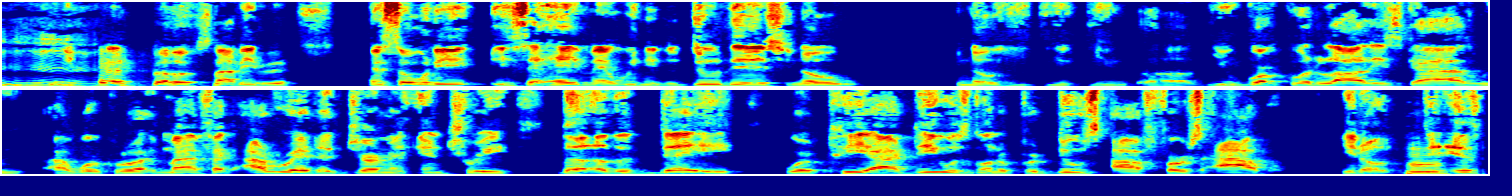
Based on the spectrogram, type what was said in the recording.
Mhm. so it's not even. And so when he, he said, Hey man, we need to do this, you know, you know, you, you, uh, you work with a lot of these guys. We, I work with, matter of fact, I read a journal entry the other day where PID was going to produce our first album. You know, Hmm. it's,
